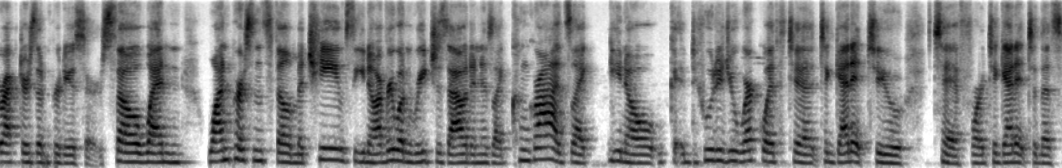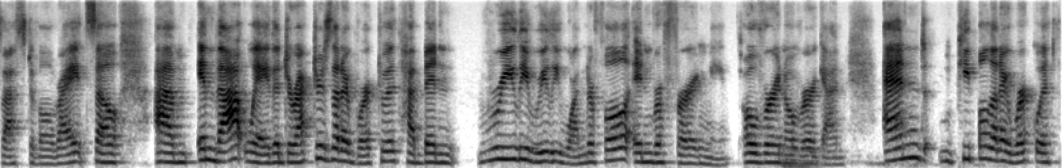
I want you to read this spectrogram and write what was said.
directors and producers. So when one person's film achieves, you know, everyone reaches out and is like, "Congrats!" Like, you know, who did you work with to to get it to TIFF or to get it to this festival, right? So um, in that way, the directors that I've worked with have been really, really wonderful in referring me over and over Mhm. again. And people that I work with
